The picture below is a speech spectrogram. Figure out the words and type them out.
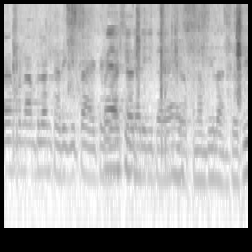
Sekian penampilan dari kita ya. Kreasi dari kita ya. ya, penampilan jadi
